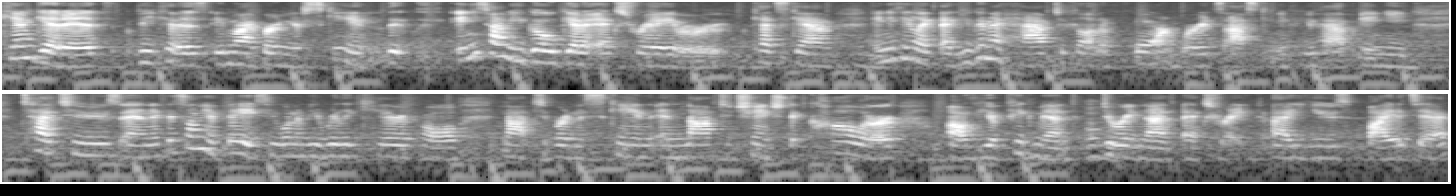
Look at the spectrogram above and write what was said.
can get it because it might burn your skin. The, anytime you go get an x-ray or CAT scan, anything like that, you're gonna have to fill out a form where it's asking if you have any tattoos and if it's on your face you want to be really careful not to burn the skin and not to change the color of your pigment mm -hmm. during that x-ray. I use Bio Tek.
